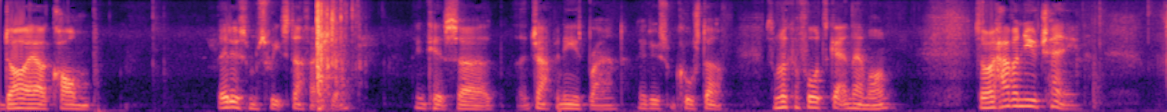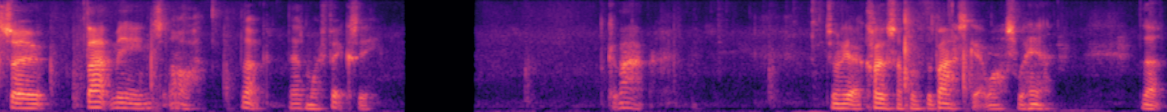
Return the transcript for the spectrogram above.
Dia Comp. They do some sweet stuff actually. I think it's a Japanese brand. They do some cool stuff. So I'm looking forward to getting them on. So I have a new chain. So that means, oh, look, there's my fixie. Look at that. Do you want to get a close up of the basket whilst we're here? Look,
